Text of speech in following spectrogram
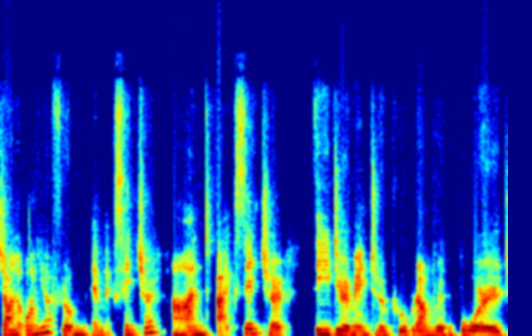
Janet Onya from um, Accenture, and at Accenture they do a mentoring program where the board,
